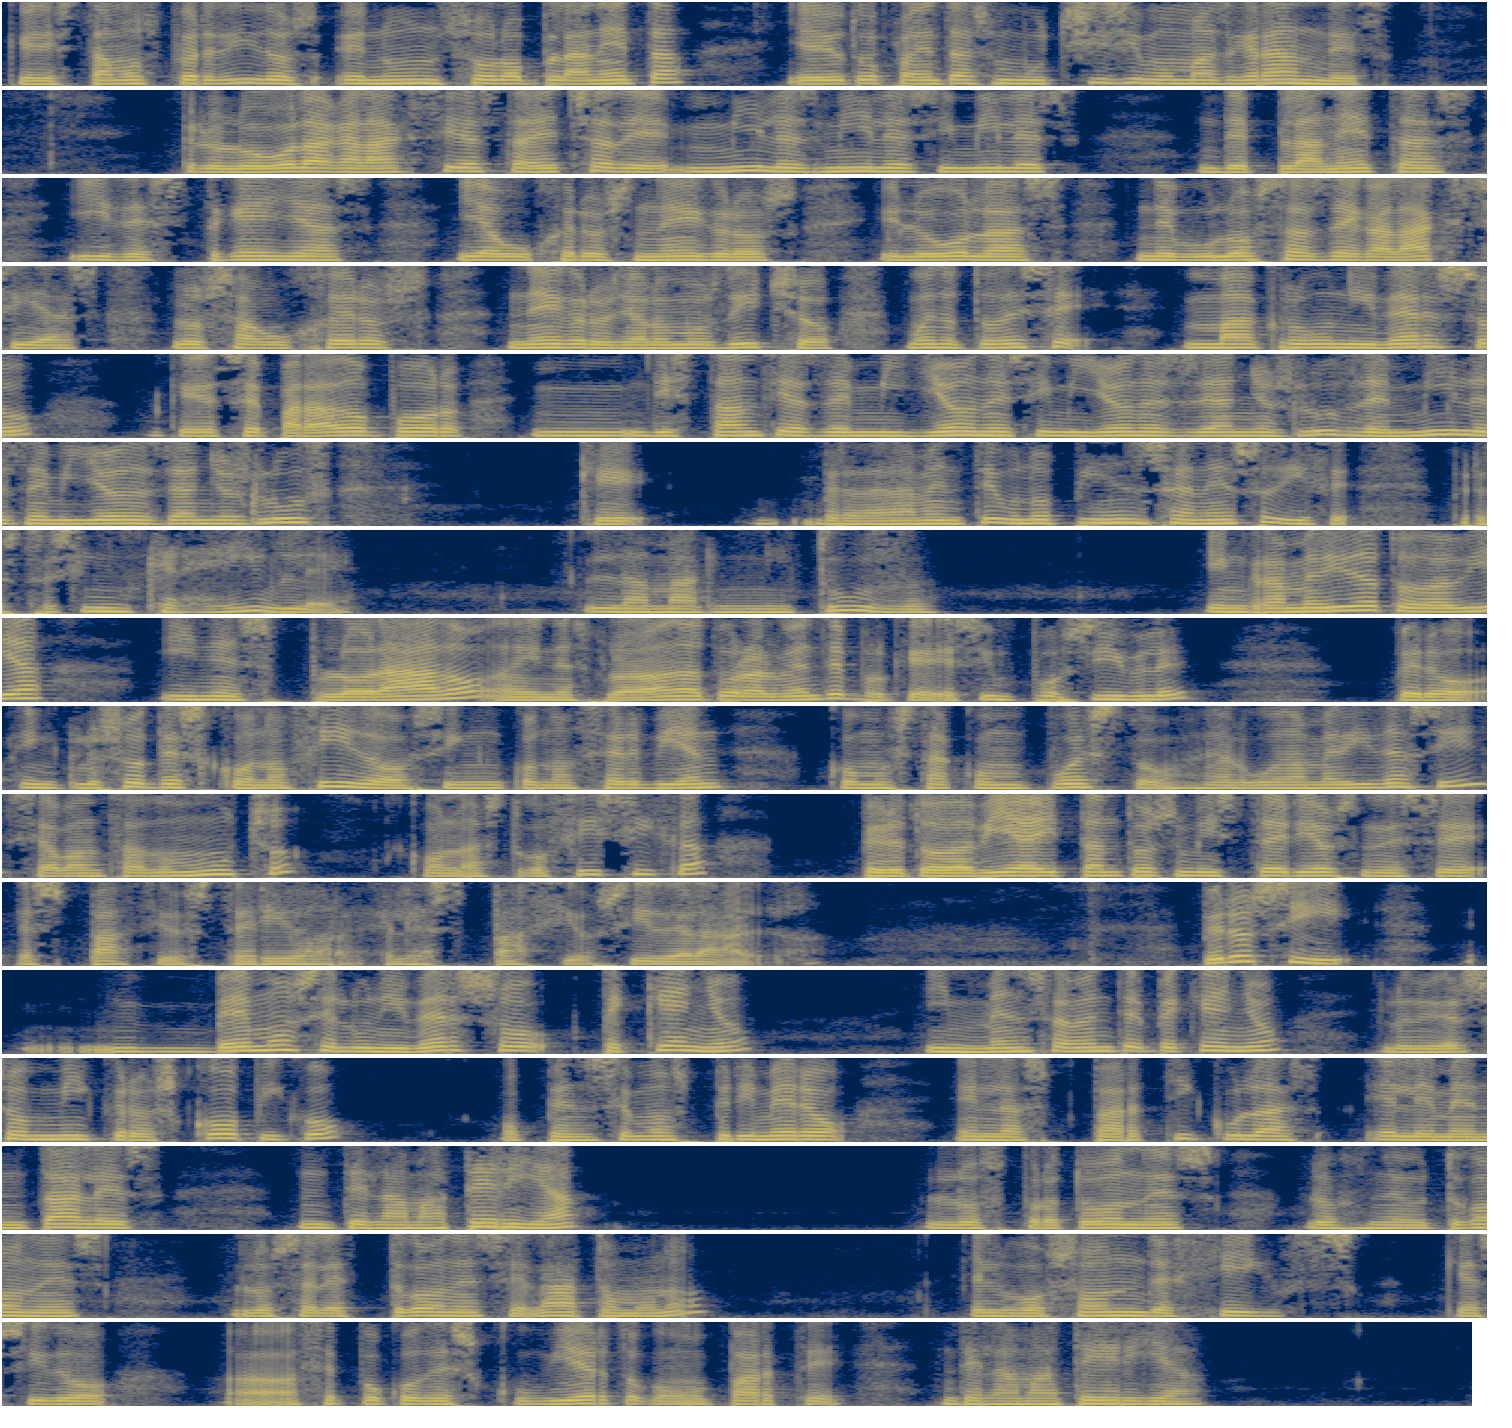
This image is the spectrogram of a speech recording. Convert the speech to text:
que estamos perdidos en un solo planeta y hay otros planetas muchísimo más grandes. Pero luego la galaxia está hecha de miles, miles y miles de planetas y de estrellas y agujeros negros y luego las nebulosas de galaxias, los agujeros negros, ya lo hemos dicho, bueno, todo ese macrouniverso que separado por mm, distancias de millones y millones de años luz, de miles de millones de años luz, que verdaderamente uno piensa en eso y dice, pero esto es increíble, la magnitud. Y en gran medida todavía inexplorado, inexplorado naturalmente porque es imposible, pero incluso desconocido, sin conocer bien cómo está compuesto. En alguna medida sí, se ha avanzado mucho con la astrofísica, pero todavía hay tantos misterios en ese espacio exterior, el espacio sideral. Pero si vemos el universo pequeño, inmensamente pequeño, el universo microscópico, o pensemos primero en las partículas elementales de la materia, los protones, los neutrones, los electrones, el átomo, ¿no? El bosón de Higgs, que ha sido ah, hace poco descubierto como parte de la materia,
